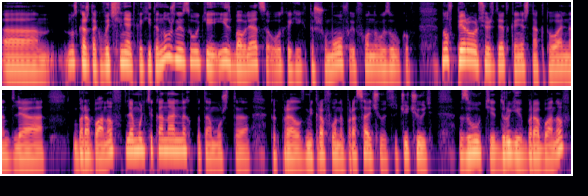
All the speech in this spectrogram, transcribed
ну, скажем так, вычленять какие-то нужные звуки и избавляться от каких-то шумов и фоновых звуков. Но в первую очередь это, конечно, актуально для барабанов, для мультиканальных, потому что, как правило, в микрофоны просачиваются чуть-чуть звуки других барабанов,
